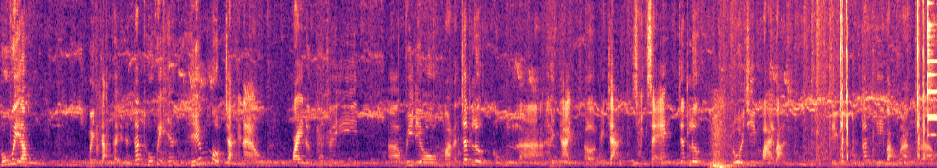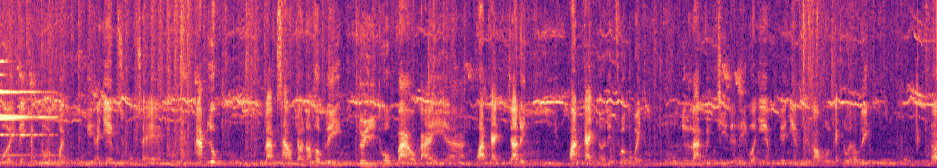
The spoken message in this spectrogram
thú vị không? Mình cảm thấy rất thú vị nhé hiếm một trại nào quay được một cái à, video mà nó chất lượng cũng như là hình ảnh ở cái trại sạch sẽ, chất lượng, nuôi chim bài bản. Thì mình cũng rất hy vọng rằng là với cái cách nuôi của mình thì anh em cũng sẽ áp dụng làm sao cho nó hợp lý, tùy thuộc vào cái à, hoàn cảnh gia đình, hoàn cảnh ở địa phương của mình như là vị trí địa lý của anh em thì anh em sẽ có một cách nuôi hợp lý. Đó.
